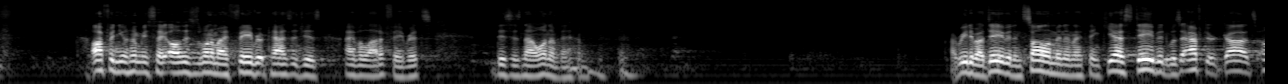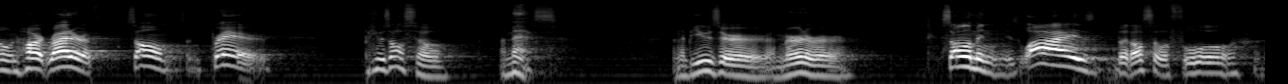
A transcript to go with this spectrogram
Often you'll hear me say, "Oh, this is one of my favorite passages." I have a lot of favorites. This is not one of them. I read about David and Solomon, and I think, yes, David was after God's own heart, writer of psalms and prayers, but he was also a mess, an abuser, a murderer. Solomon is wise, but also a fool.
